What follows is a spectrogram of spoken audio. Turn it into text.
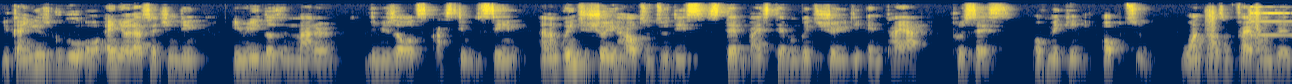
You can use Google or any other search engine, it really doesn't matter. The results are still the same and I'm going to show you how to do this step by step. I'm going to show you the entire process of making up to 1,500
